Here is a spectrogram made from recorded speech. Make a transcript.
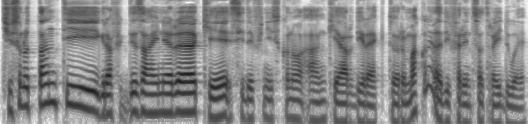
Ci sono tanti graphic designer che si definiscono anche art director, ma qual è la differenza tra i due?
